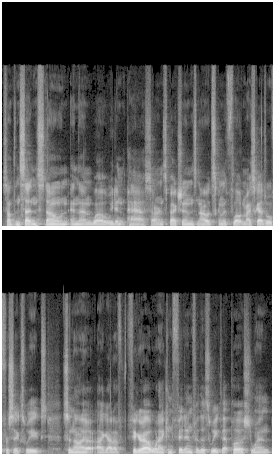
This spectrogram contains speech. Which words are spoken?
something set in stone and then well we didn't pass our inspections. Now it's going to float in my schedule for six weeks. So now I, I gotta figure out what i can fit in for this week that pushed when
